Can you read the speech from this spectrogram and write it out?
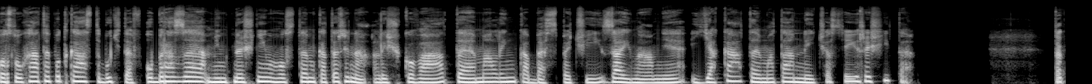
Posloucháte podcast Buďte v obraze. Mým dnešním hostem Kateřina Lišková, téma linka bezpečí. Zajímá mě, jaká témata nejčastěji řešíte? Tak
